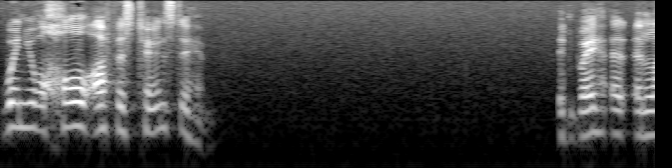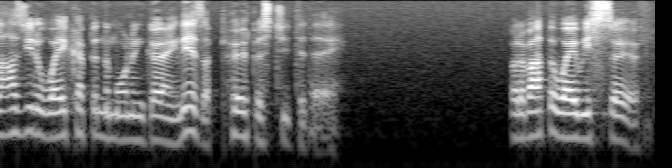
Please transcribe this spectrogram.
when your whole office turns to Him. It, it allows you to wake up in the morning going, There's a purpose to today. What about the way we serve?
